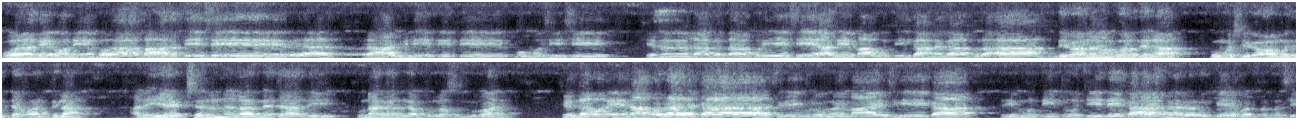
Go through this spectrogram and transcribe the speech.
वर देवने भ- भारतेशे रा- राविले ते ते कुमशिषे शेणन लागता प्रियशे आले मागुती गाण गापुरा देवाला वर दिला कुमशी गावामध्ये त्या भारतीला आणि एक क्षण न लागण्याच्या आधी पुन्हा गंगापूरला सद्गुरू आले. सिद्धमने नामधारका श्री गुरु महिमायसी का त्रिमूर्ती तोची देखा नर रूपे वर्ततशी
